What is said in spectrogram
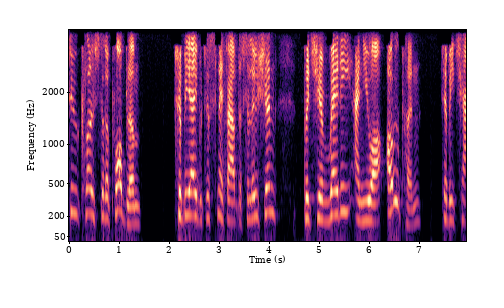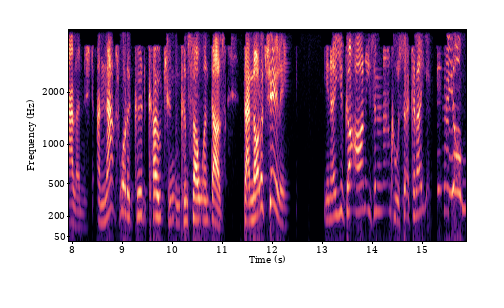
too close to the problem to be able to sniff out the solution, but you're ready and you are open to be challenged. And that's what a good coach and consultant does. They're not a cheerleader. You know, you've got aunties and uncles that can, like, you know, you're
